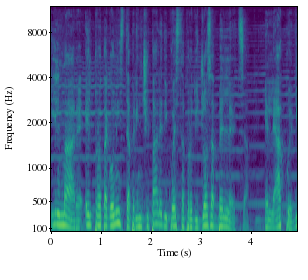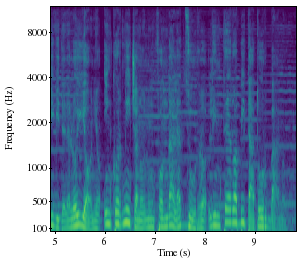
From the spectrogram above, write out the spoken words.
Il mare è il protagonista principale di questa prodigiosa bellezza e le acque vivide dello Ionio incorniciano in un fondale azzurro l'intero abitato urbano.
